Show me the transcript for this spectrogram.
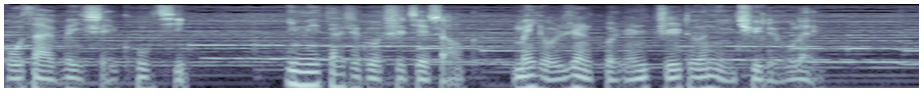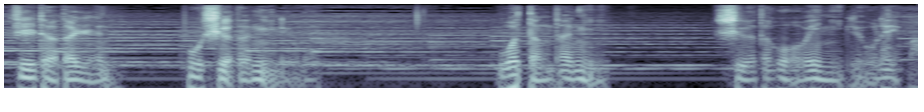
不再为谁哭泣，因为在这个世界上。没有任何人值得你去流泪，值得的人不舍得你流泪。我等的你，舍得我为你流泪吗？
